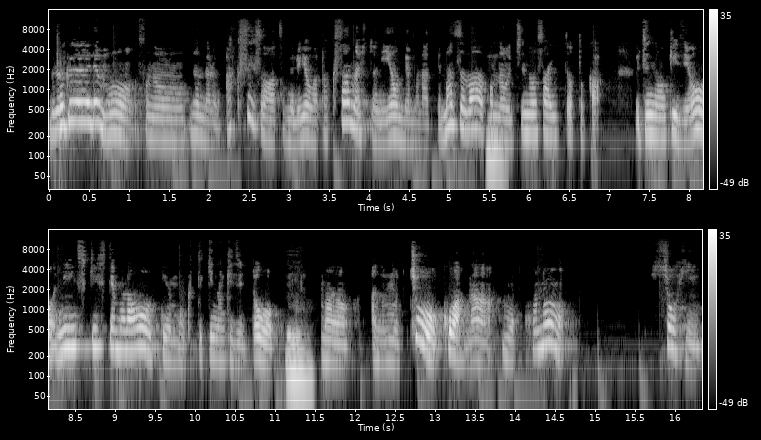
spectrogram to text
ブログでも、その、なんだろう、アクセスを集める、要はたくさんの人に読んでもらって、まずはこのうちのサイトとか、うちの記事を認識してもらおうっていう目的の記事と、うん。まあ、あの、もう超コアな、もうこの商品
